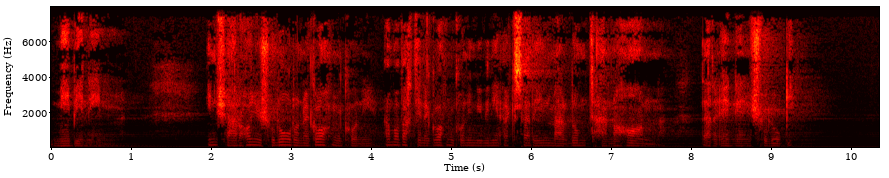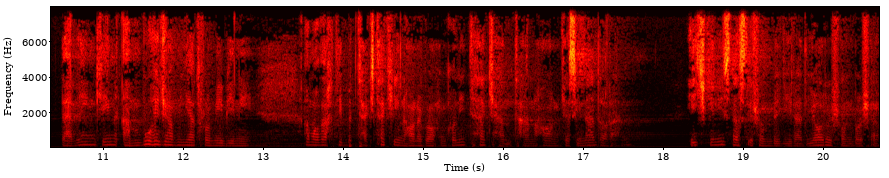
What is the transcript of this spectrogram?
می‌بینیم. این شهرهای شلوغ رو نگاه می‌کنی اما وقتی نگاه می‌کنی می‌بینی اکثر این مردم تنهان در عین شلوغی. در این که این انبوه جمعیت رو می‌بینی. اما وقتی به تک تک اینها نگاه می‌کنی تکن تنهان کسی ندارن. هیچکی نیست دستشون بگیرد یارشون باشد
